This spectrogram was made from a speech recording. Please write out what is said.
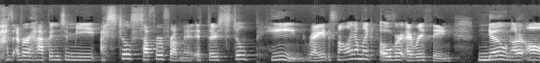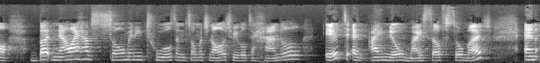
has ever happened to me, I still suffer from it. If there's still pain, right? It's not like I'm like over everything. No, not at all. But now I have so many tools and so much knowledge to be able to handle it and I know myself so much and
